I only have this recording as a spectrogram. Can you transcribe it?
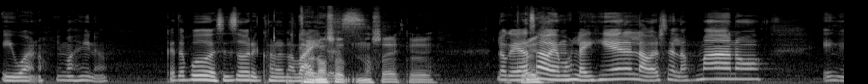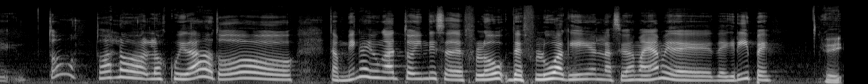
y bueno, imagina. ¿Qué te puedo decir sobre el Es que coronavirus? no, sé, no sé, es que... Lo que ya sabemos, la higiene, lavarse las manos, eh, todo, todos los, los cuidados, todo. También hay un alto índice de flu, de flu aquí en la ciudad de Miami, de, de gripe. Sí.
